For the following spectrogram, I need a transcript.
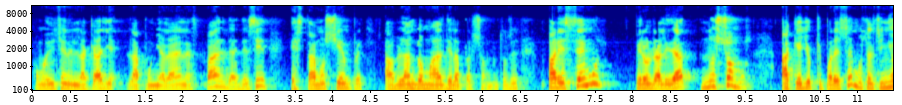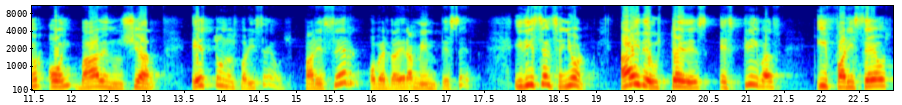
como dicen en la calle, la puñalada en la espalda, es decir, estamos siempre hablando mal de la persona. Entonces, parecemos, pero en realidad no somos aquello que parecemos. El Señor hoy va a denunciar esto en los fariseos, parecer o verdaderamente ser. Y dice el Señor, hay de ustedes, escribas y fariseos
